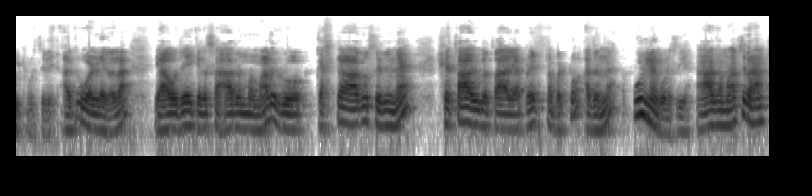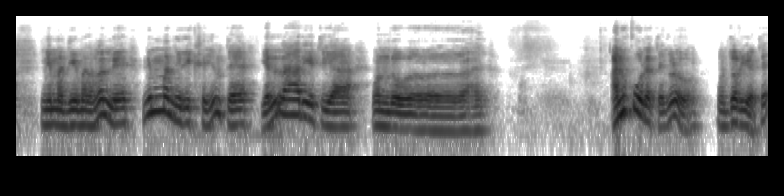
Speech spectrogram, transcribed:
ಬಿಟ್ಬಿಡ್ತೀರಿ. ಅದು ಒಳ್ಳೆಯದಲ್ಲ ಯಾವುದೇ ಕೆಲಸ ಆರಂಭ ಮಾಡಿದ್ರು ಕಷ್ಟ ಆದರೂ ಸರಿನೇ ಶತಾಯುಗತಾಯ ಪ್ರಯತ್ನಪಟ್ಟು ಅದನ್ನು ಪೂರ್ಣಗೊಳಿಸಿ. ಆಗ ಮಾತ್ರ ನಿಮ್ಮ ಜೀವನದಲ್ಲಿ ನಿಮ್ಮ ನಿರೀಕ್ಷೆಯಂತೆ ಎಲ್ಲ ರೀತಿಯ ಒಂದು ಅನುಕೂಲತೆಗಳು ದೊರೆಯುತ್ತೆ,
